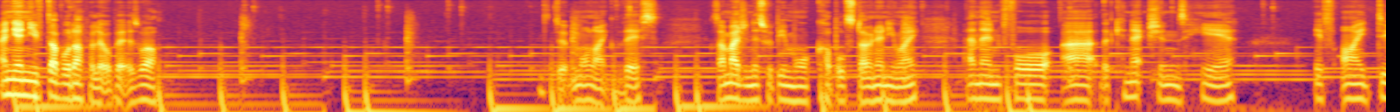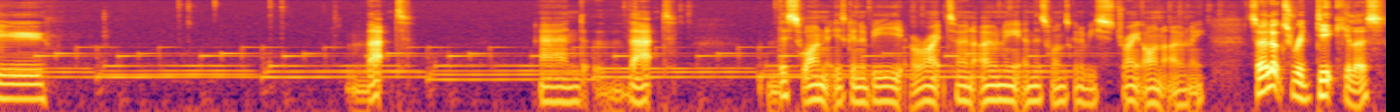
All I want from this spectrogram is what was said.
And then you've doubled up a little bit as well. Let's do it more like this. So I imagine this would be more cobblestone anyway. And then for uh, the connections here, if I do that and that, this one is going to be a right turn only and this one's going to be straight on only. So it looks ridiculous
